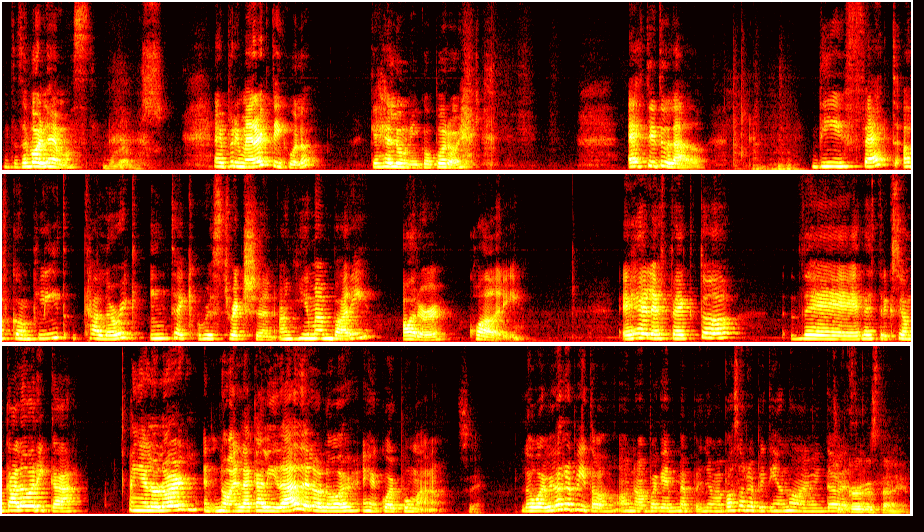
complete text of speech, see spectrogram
Entonces volvemos. Volvemos. El primer artículo, que es el único por hoy, es titulado The Effect of Complete Caloric Intake Restriction on Human Body Odor Quality. Es el efecto de restricción calórica en el olor, no, en la calidad del olor en el cuerpo humano. Sí. ¿Lo vuelvo y lo repito o no? Porque yo me paso repitiendo 20 veces. Yo creo que está bien.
